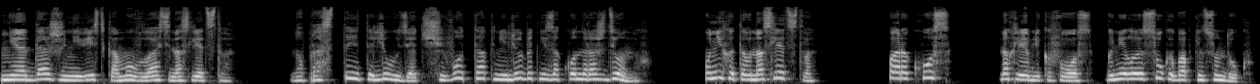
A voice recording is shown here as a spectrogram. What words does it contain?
Не отдашь же невесть кому власть и наследство. Но простые-то люди от чего так не любят незаконно рожденных? У них этого наследства Пара коз, нахлебников воз, гнилой сук и бабкин сундук.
